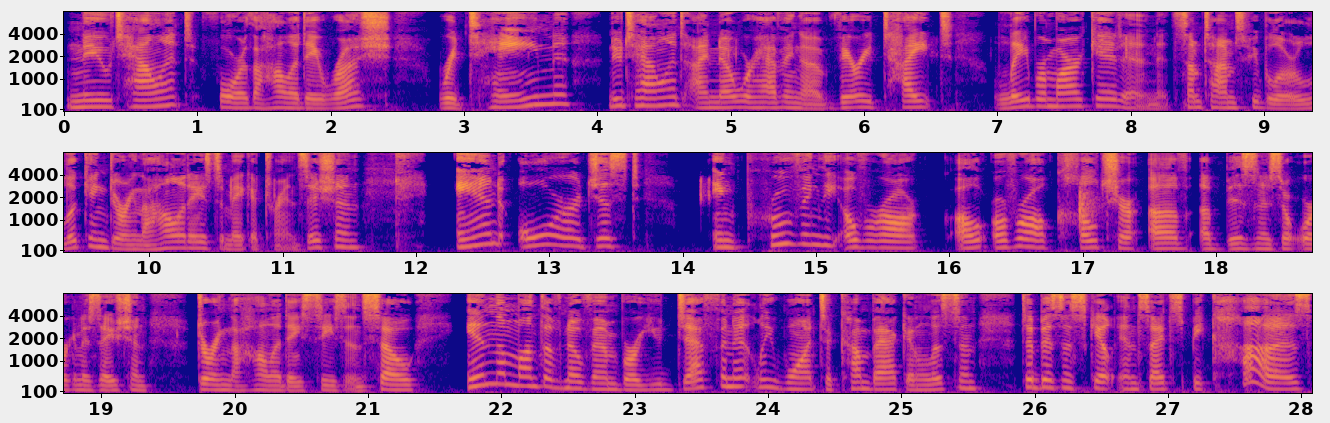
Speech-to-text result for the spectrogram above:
new talent for the holiday rush, retain new talent. I know we're having a very tight labor market and sometimes people are looking during the holidays to make a transition and or just improving the overall overall culture of a business or organization during the holiday season. So, in the month of November, you definitely want to come back and listen to Business Scale Insights because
